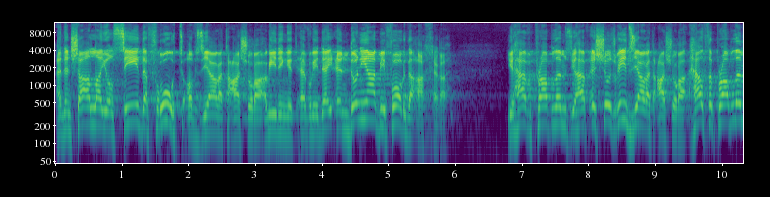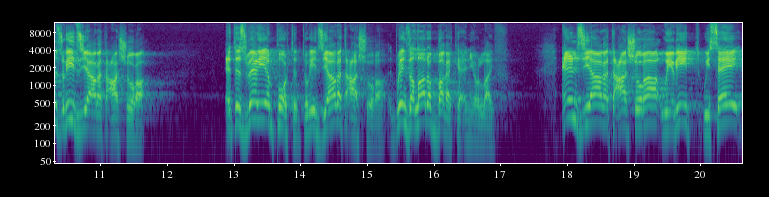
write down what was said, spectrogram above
And inshallah, you'll see the fruit of Ziyarat Ashura, reading it every day in dunya before the akhirah. You have problems, you have issues, read Ziyarat Ashura. Health problems, read Ziyarat Ashura. It is very important to read Ziyarat Ashura. It brings a lot of barakah in your life. In Ziyarat Ashura, we read, we say,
